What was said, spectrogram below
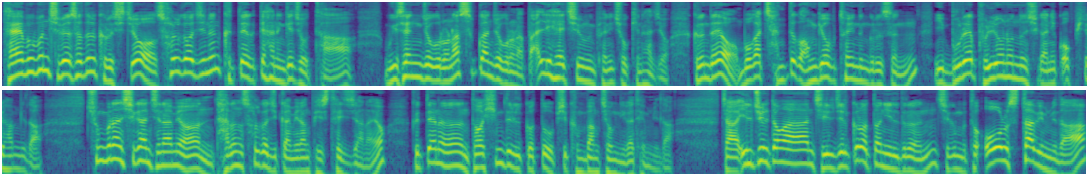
대부분 집에서들 그러시죠. 설거지는 그때그때 하는 게 좋다. 위생적으로나 습관적으로나 빨리 해 치우는 편이 좋긴 하죠. 그런데요, 뭐가 잔뜩 엉겨 붙어 있는 그릇은 이 물에 불려놓는 시간이 꼭 필요합니다. 충분한 시간 지나면 다른 설거지감이랑 비슷해지잖아요. 그때는 더 힘들 것도 없이 금방 정리가 됩니다. 자, 일주일 동안 질질 끌었던 일들은 지금부터 올 스탑입니다.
